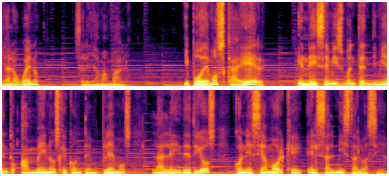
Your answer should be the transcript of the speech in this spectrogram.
y a lo bueno se le llama malo. Y podemos caer en ese mismo entendimiento a menos que contemplemos la ley de Dios con ese amor que el salmista lo hacía.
